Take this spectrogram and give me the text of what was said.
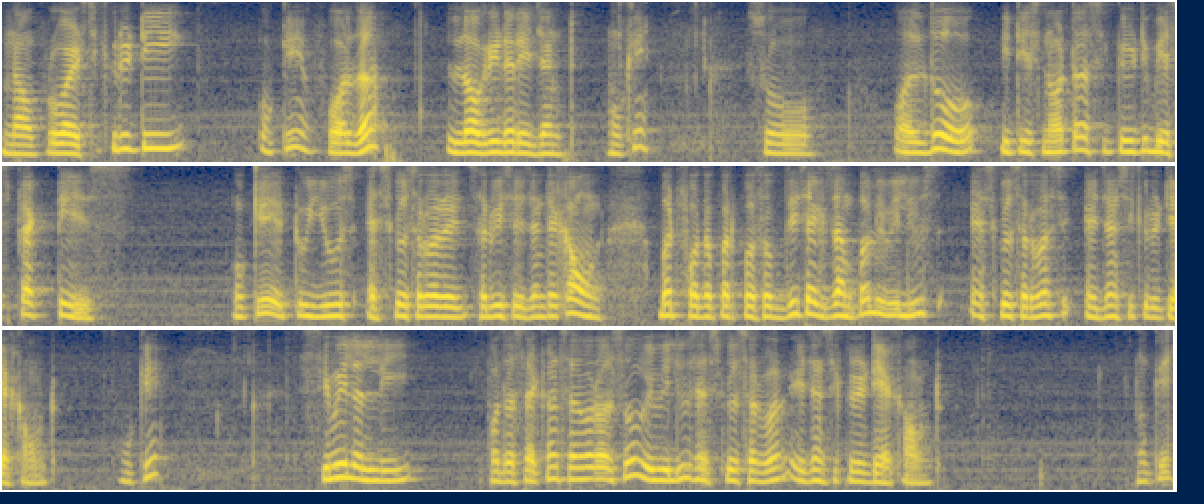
Now provide security, okay, for the log reader agent, okay. So although it is not a security based practice, okay to use SQL Server Service Agent account. But for the purpose of this example we will use SQL Server Agent Security account okay? Similarly for the second server also we will use SQL Server Agent Security account okay?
